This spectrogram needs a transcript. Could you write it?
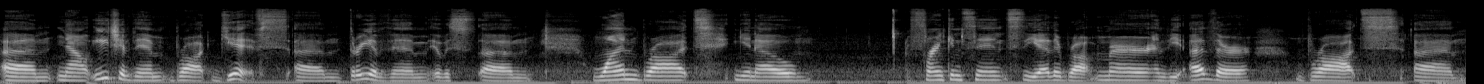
Um, now, each of them brought gifts. Um, three of them, it was um, one brought, you know, frankincense, the other brought myrrh, and the other brought, um,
